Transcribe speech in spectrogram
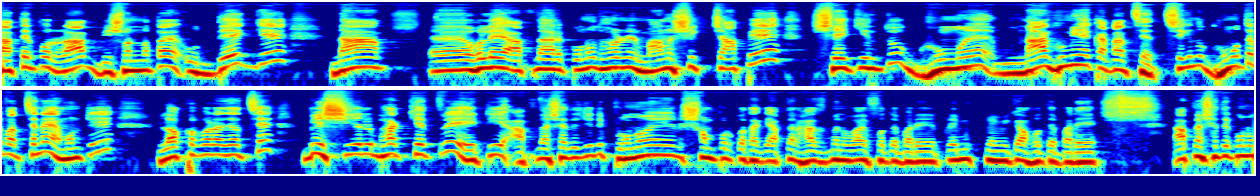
রাতের পর রাত বিষণ্ণতায় উদ্বেগে না হলে আপনার কোনো ধরনের মানসিক চাপে সে কিন্তু ঘুমে, না ঘুমিয়ে কাটাচ্ছে, সে কিন্তু ঘুমোতে পারছে না এমনটি লক্ষ্য করা যাচ্ছে। বেশিরভাগ ক্ষেত্রে এটি আপনার সাথে যদি প্রণয়ের সম্পর্ক থাকে, আপনার হাজব্যান্ড ওয়াইফ হতে পারে, প্রেমিক, প্রেমিকা হতে পারে আপনার সাথে কোনো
